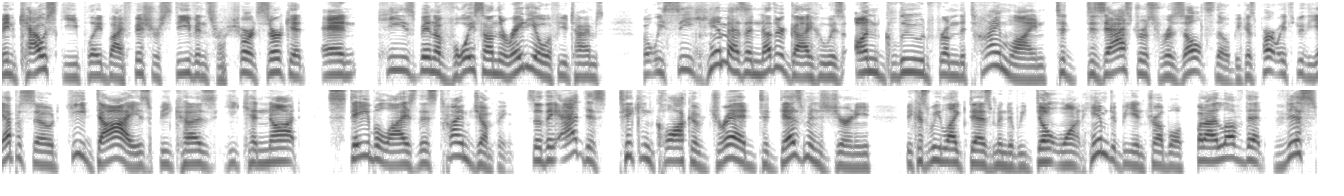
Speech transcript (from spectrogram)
Minkowski, played by Fisher Stevens from Short Circuit. And he's been a voice on the radio a few times but we see him as another guy who is unglued from the timeline to disastrous results, though, because partway through the episode, he dies because he cannot stabilize this time jumping. So they add this ticking clock of dread to Desmond's journey because we like Desmond and we don't want him to be in trouble. But I love that this,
